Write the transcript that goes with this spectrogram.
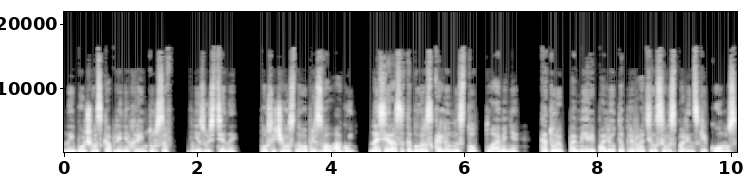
наибольшего скопления хримтурсов внизу стены, после чего снова призвал огонь. На сей раз это был раскаленный столб пламени, который по мере полета превратился в исполинский конус,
